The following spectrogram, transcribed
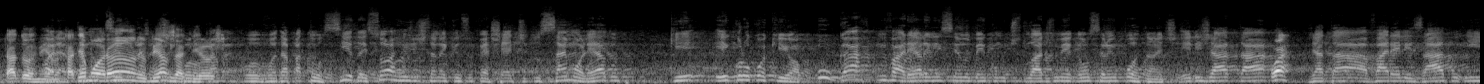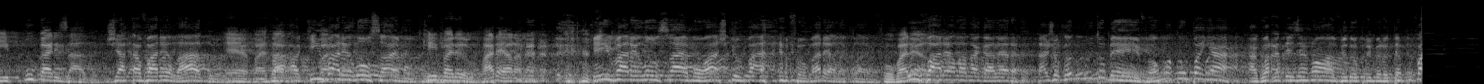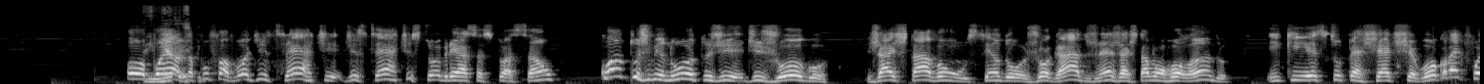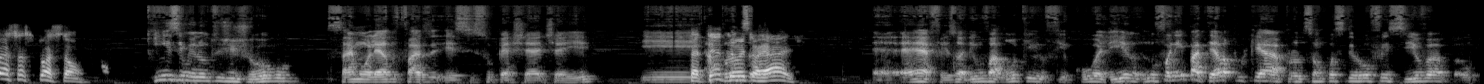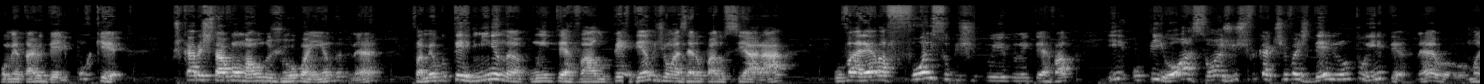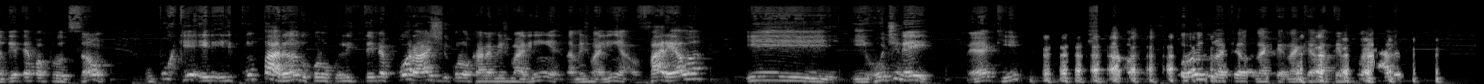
Tá dormindo. Olha, tá demorando, benza a Deus. Vou, vou dar pra torcida e só registrando aqui o superchat do Simon Ledo que ele colocou aqui, ó, Pulgar e Varela iniciando bem como titulares do Megão serão importantes. Ele já tá, Ué? já tá varelizado e pulgarizado. Já tá varelado. É, vai dar. Quem vai... varelou o Simon? Quem varelou? Varela, né? Quem varelou o Simon? Acho que o Varela, foi o Varela, claro. Foi o Varela. O Varela da galera tá jogando muito bem. Vamos acompanhar. Agora 19 do primeiro tempo. Ô, Primeiro... poeta, por favor, disserte, disserte sobre essa situação quantos minutos de, de jogo já estavam sendo jogados, né? Já estavam rolando em que esse superchat chegou? Como é que foi essa situação? 15 minutos de jogo, Simon Ledo faz esse superchat aí. E 78 produção... reais? É, é, fez ali um valor que ficou ali. Não foi nem para tela, porque a produção considerou ofensiva o comentário dele. Por quê? Os caras estavam mal no jogo ainda, né? Flamengo termina o intervalo perdendo de 1 a 0 para o Ceará. O Varela foi substituído no intervalo. E o pior são as justificativas dele no Twitter, né? Eu mandei até para a produção o porquê. Ele, ele, comparando, colocou, ele teve a coragem de colocar na mesma linha, na mesma linha Varela e, e Rodinei, né? Que estava atuando naquela, naquela temporada,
